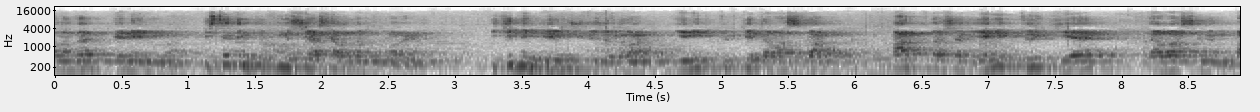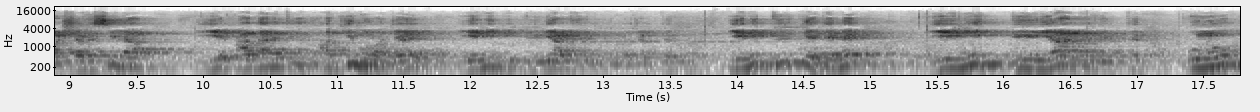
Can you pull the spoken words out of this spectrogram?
alanda deneyimim var. İstedim ki bunu siyasi alanda kullanayım. 2023 vizyonu var. Yeni Türkiye davası var. Arkadaşlar yeni Türkiye davasının başarısıyla adaletin hakim olacağı yeni bir dünya düzeni olacaktır. Yeni Türkiye demek yeni dünya demektir. Bunu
